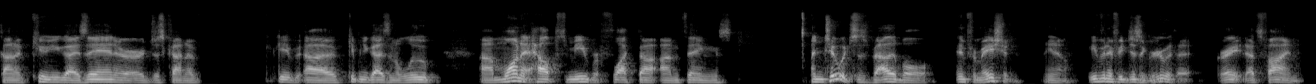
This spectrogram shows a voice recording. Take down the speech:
kind of cueing you guys in or just kind of give uh keeping you guys in a loop. Um, one it helps me reflect on, on things. And two it's just valuable information you know even if you disagree with it great that's fine.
